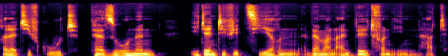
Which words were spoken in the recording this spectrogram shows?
relativ gut Personen identifizieren, wenn man ein Bild von ihnen hat.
